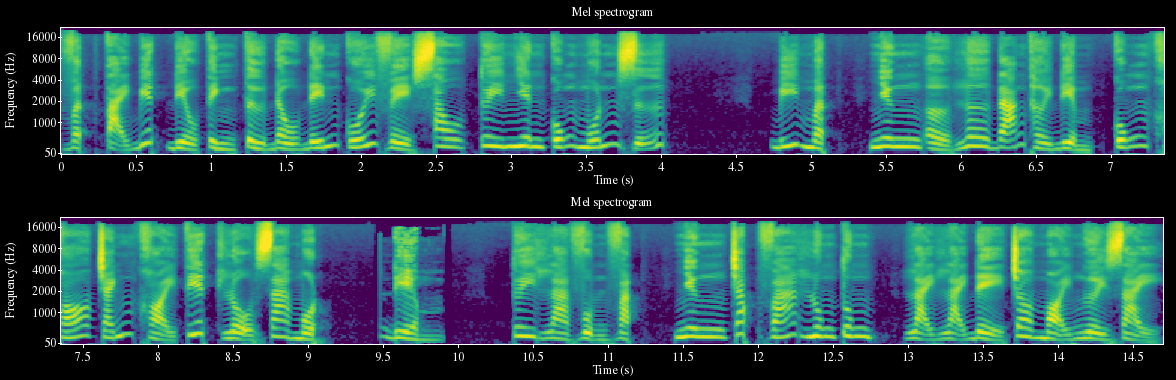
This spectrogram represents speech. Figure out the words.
Vật tại biết điều tình từ đầu đến cuối về sau tuy nhiên cũng muốn giữ. Bí mật, nhưng ở lơ đãng thời điểm cũng khó tránh khỏi tiết lộ ra một điểm. Tuy là vụn vặt, nhưng chắp vá lung tung lại lại để cho mọi người giải.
